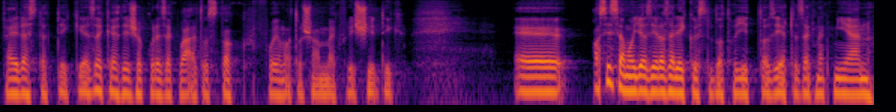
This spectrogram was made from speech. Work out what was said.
fejlesztették ki ezeket, és akkor ezek változtak, folyamatosan megfrissítik. E, azt hiszem, hogy azért az elég köztudott, hogy itt azért ezeknek milyen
